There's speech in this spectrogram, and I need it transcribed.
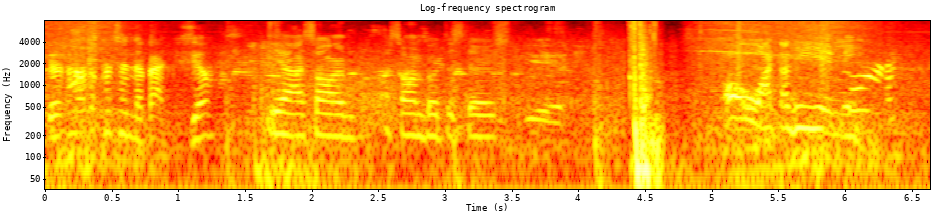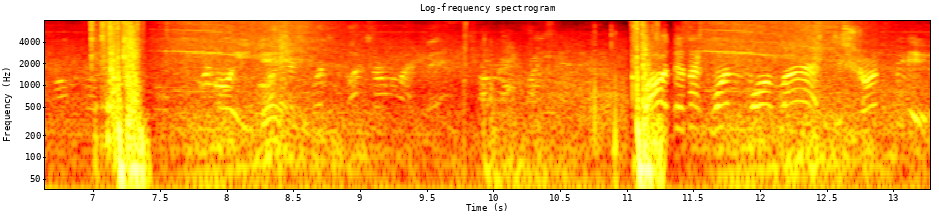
There's another person in the back. You see him? yeah, I saw him. I saw him go up the stairs. Yeah. Oh, I thought he hit me. Oh, he did. Oh, there's like one more left. Destroy it.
